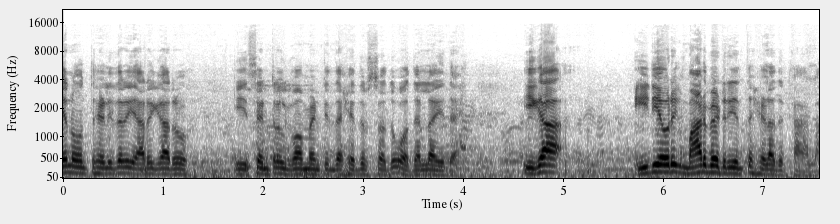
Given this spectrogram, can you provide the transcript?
ಏನು ಅಂತ ಹೇಳಿದರೆ ಯಾರಿಗಾರು ಈ ಸೆಂಟ್ರಲ್ ಗೌರ್ಮೆಂಟಿಂದ ಹೆದರ್ಸೋದು ಅದೆಲ್ಲ ಇದೆ. ಈಗ ಇ ಡಿ ಅವ್ರಿಗೆ ಮಾಡಬೇಡ್ರಿ ಅಂತ ಹೇಳೋದಕ್ಕಾಗಲ್ಲ.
